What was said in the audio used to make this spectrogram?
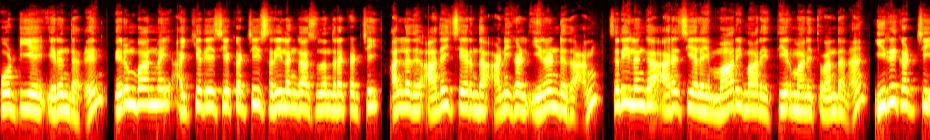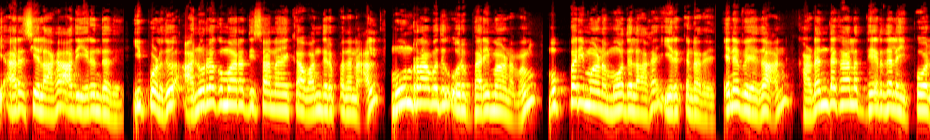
போட்டியே இருந்தது. பெரும்பான்மை ஐக்கிய தேசிய கட்சி ஸ்ரீலங்கா சுதந்திர கட்சி அல்லது அதை சேர்ந்த அணிகள் இரண்டு தான் ஸ்ரீலங்கா அரசியலை மாறி மாறி தீர்மானித்து வந்தன. இரு கட்சி அரசியலாக அது இருந்தது. இப்பொழுது அனுரகுமார திசாநாயக்கா வந்திருப்பதனால் மூன்றாவது ஒரு பரிமாணமும் முப்பரிமாண மோதலாக இருக்கின்றது. எனவேதான் கடந்த கால தேர்தலை போல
